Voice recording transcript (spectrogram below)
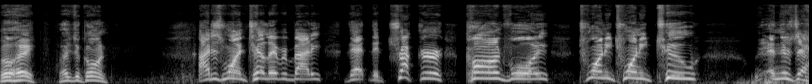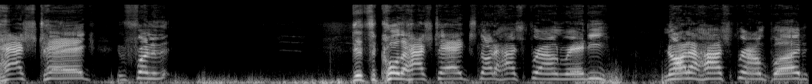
Oh, hey, how's it going? I just want to tell everybody that the Trucker Convoy 2022, and there's a hashtag in front of it. It's called a hashtag. It's not a hash brown, Randy. Not a hash brown, bud.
